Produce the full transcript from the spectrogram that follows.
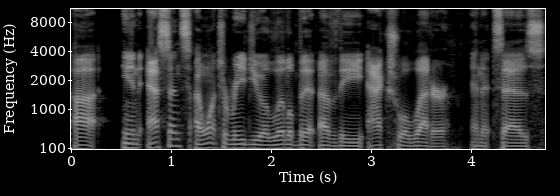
Uh, in essence, I want to read you a little bit of the actual letter, and it says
